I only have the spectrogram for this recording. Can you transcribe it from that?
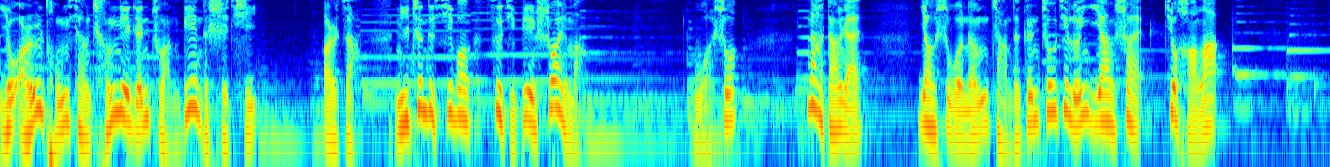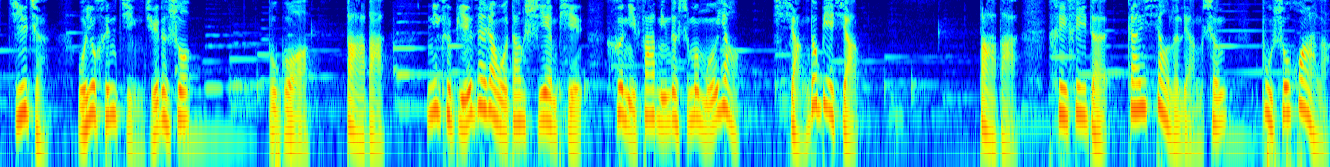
由儿童向成年人转变的时期。”儿子，你真的希望自己变帅吗？我说。那当然，要是我能长得跟周杰伦一样帅就好了。接着，我又很警觉的说：“不过，爸爸，你可别再让我当实验品，喝你发明的什么魔药，想都别想。”爸爸嘿嘿的干笑了两声，不说话了。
